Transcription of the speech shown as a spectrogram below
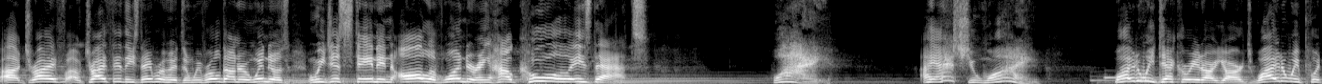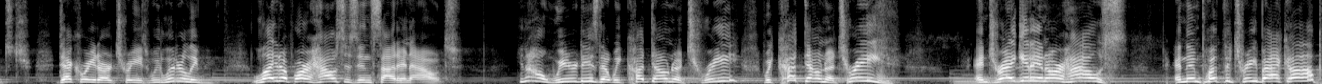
uh, drive, uh, drive through these neighborhoods and we roll down our windows and we just stand in awe of wondering how cool is that? Why? I ask you why? Why do we decorate our yards? Why do we put decorate our trees? We literally light up our houses inside and out. You know how weird it is that we cut down a tree? We cut down a tree and drag it in our house and then put the tree back up.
